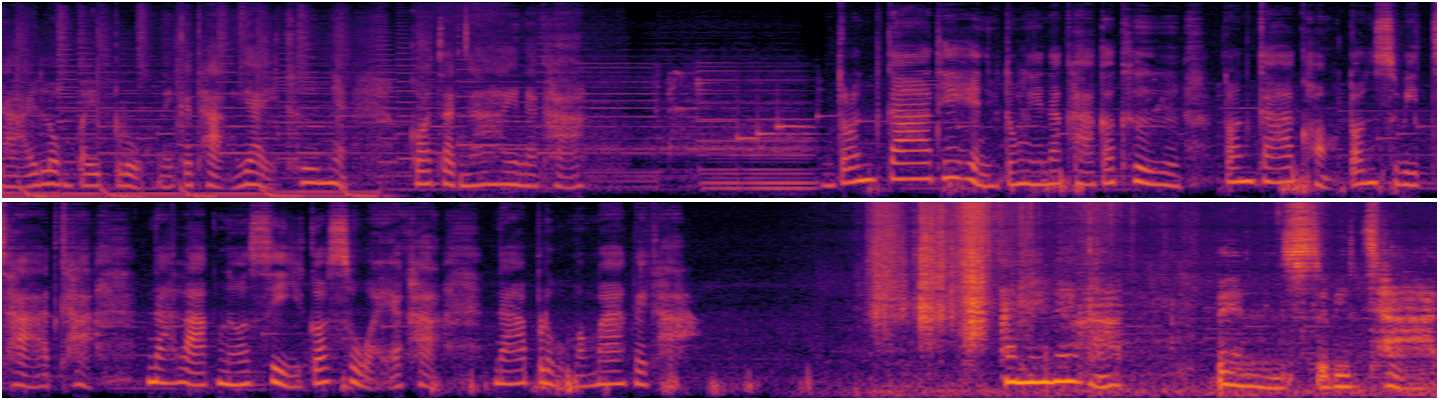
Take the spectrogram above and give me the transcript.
ย้ายลงไปปลูกในกระถางใหญ่ขึ้นเนี่ยก็จะง่ายนะคะต้นกล้าที่เห็นอยู่ตรงนี้นะคะก็คือต้นกล้าของต้นสวิตชาร์ดค่ะ น่ารักเนอะสีก็สวยอะค่ะ น่าปลูกมากๆเลยค่ะ อันนี้นะคะเป็นสวิตชาร์ด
